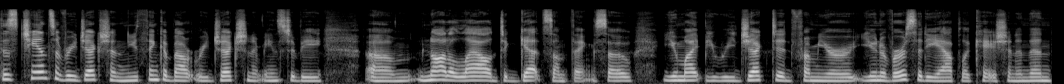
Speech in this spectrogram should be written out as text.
This chance of rejection, you think about rejection, it means to be um, not allowed to get something. So you might be rejected from your university application, and then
